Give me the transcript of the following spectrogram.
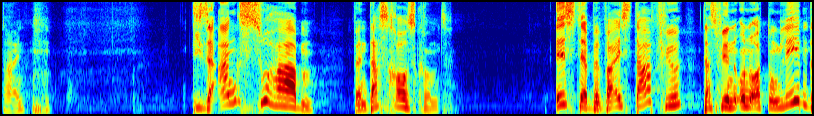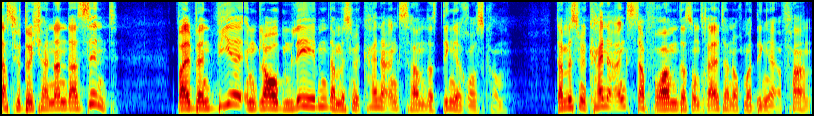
Nein. Diese Angst zu haben, wenn das rauskommt, ist der Beweis dafür, dass wir in Unordnung leben, dass wir durcheinander sind. Weil wenn wir im Glauben leben, dann müssen wir keine Angst haben, dass Dinge rauskommen. Da müssen wir keine Angst davor haben, dass unsere Eltern nochmal Dinge erfahren.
